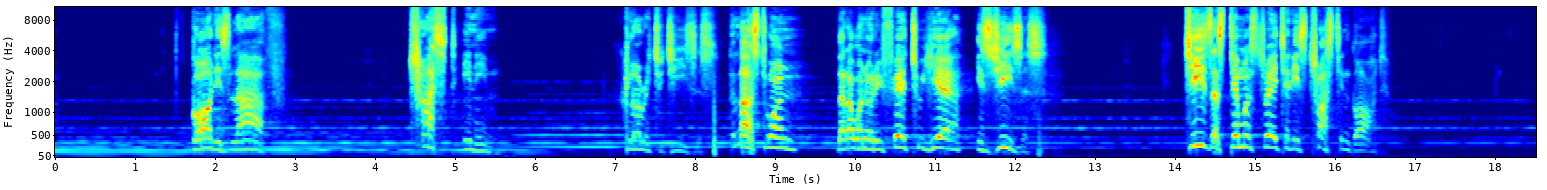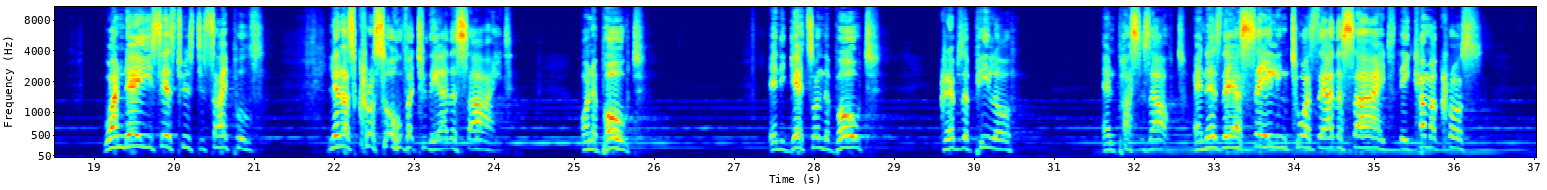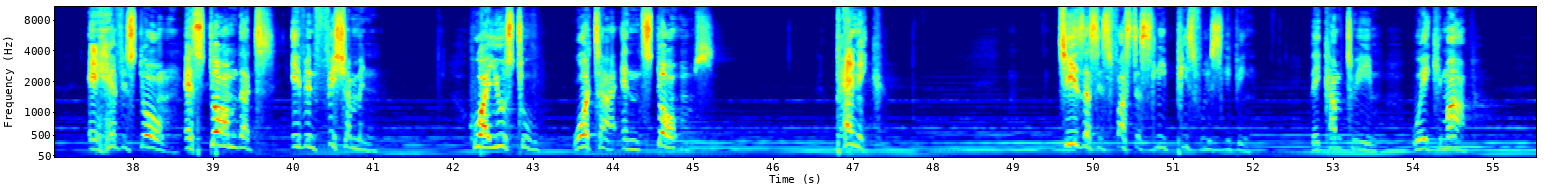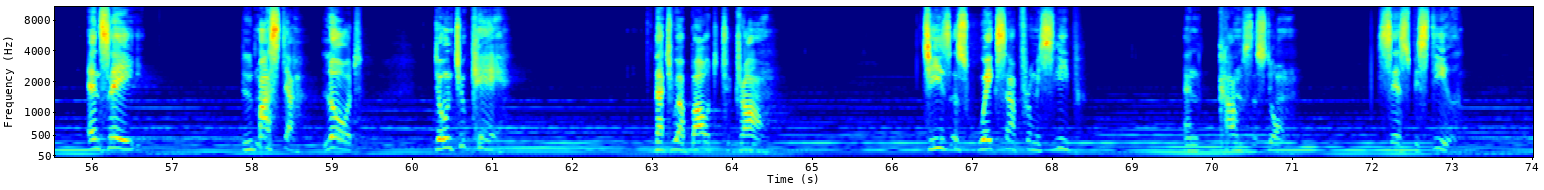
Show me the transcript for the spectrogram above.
God is love. Trust in Him. Glory to Jesus. The last one that I want to refer to here is Jesus. Jesus demonstrated his trust in God. One day he says to his disciples, Let us cross over to the other side. on a boat. And he gets on the boat, grabs a pillow, and passes out. And as they are sailing towards the other side, they come across a heavy storm, a storm that even fishermen who are used to water and storms panic. Jesus is fast asleep, peacefully sleeping. They come to him, wake him up, and say, Master, Lord, don't you care that we're about to drown? Jesus wakes up from his sleep and calms the storm, says, Be still,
